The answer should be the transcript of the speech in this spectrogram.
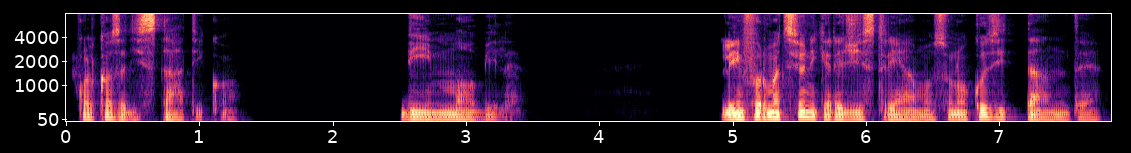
qualcosa di statico, di immobile. Le informazioni che registriamo sono così tante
